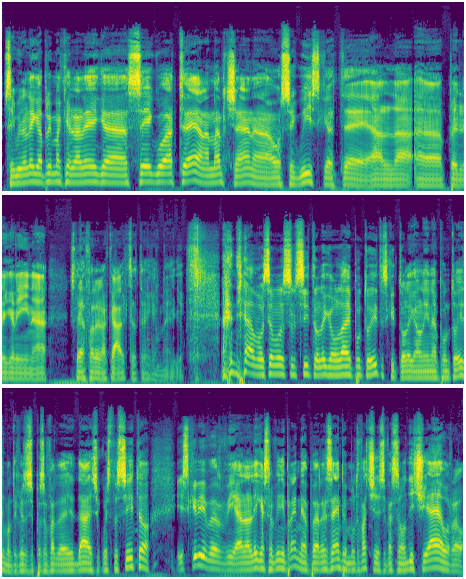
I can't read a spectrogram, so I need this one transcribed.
Segui la Lega prima che la Lega segua te alla Marciana o seguisca te alla uh, Pellegrina stai a fare la calza te che è meglio. Andiamo siamo sul sito legaonline.it scritto legaonline.it molte cose si possono fare dai su questo sito. Iscrivervi alla Lega Salvini Premier per esempio è molto facile si versano 10 euro.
